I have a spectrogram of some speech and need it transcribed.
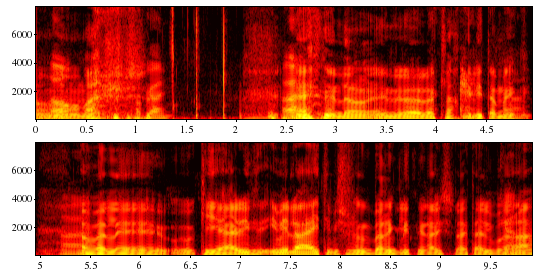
לא? לא ממש. אוקיי. לא, לא לא הצלחתי להתעמק. אה, אבל אה, כי היה לי, אם לא הייתי מישהו שמדבר אנגלית, נראה לי שלא הייתה לי ברירה,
